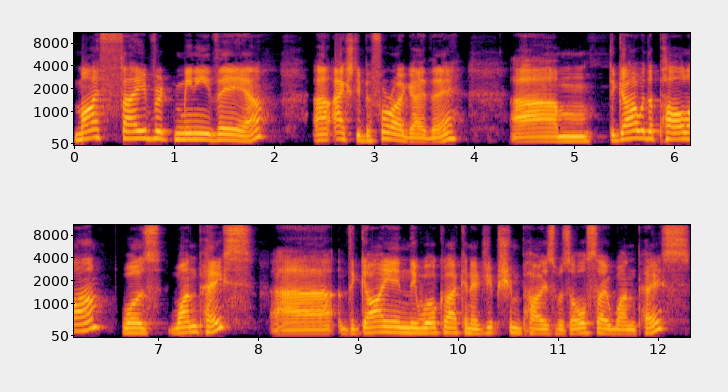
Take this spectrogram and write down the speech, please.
My favorite mini there. Uh, actually, before I go there, um, the guy with the pole arm was one piece. Uh, the guy in the walk like an Egyptian pose was also one piece.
